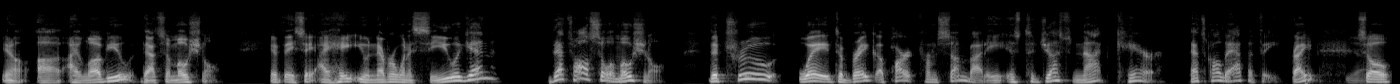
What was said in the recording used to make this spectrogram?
you know, uh, I love you, that's emotional. If they say, I hate you and never want to see you again, that's also emotional. The true way to break apart from somebody is to just not care. That's called apathy, right? Yeah. So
